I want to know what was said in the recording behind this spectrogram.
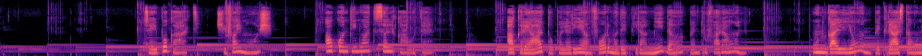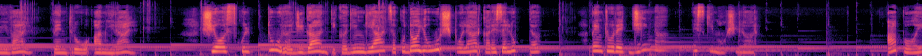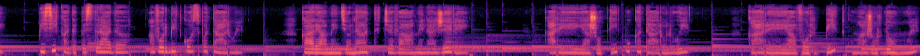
Cei bogați și faimoși au continuat să-l caute. A creat o pălărie în formă de piramidă pentru faraon, un galion pe creasta unui val pentru amiral și o sculptură gigantică din gheață cu doi urși polari care se luptă pentru regina eschimoșilor. Apoi, pisica de pe stradă a vorbit cu ospătarul, care a menționat ceva menajerei, care i-a șoptit bucătarului, care a vorbit cu majordomul,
